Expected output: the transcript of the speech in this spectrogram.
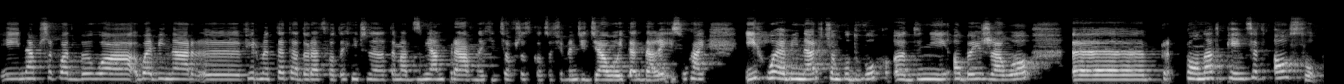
i na przykład była webinar y, firmy Teta Doradztwo Techniczne na temat zmian prawnych i co wszystko, co się będzie działo i tak dalej. I słuchaj, ich webinar w ciągu dwóch e, dni obejrzało e, ponad 500 osób.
